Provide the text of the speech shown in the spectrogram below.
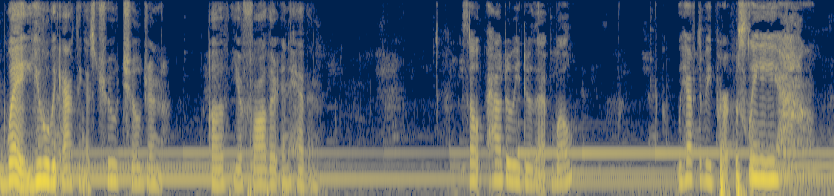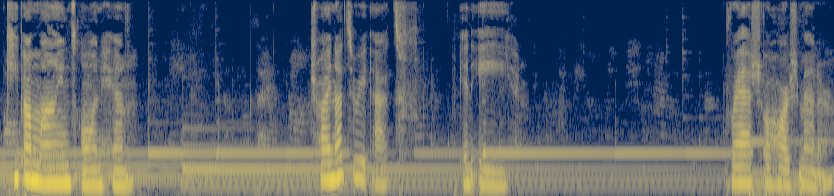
way, you will be acting as true children of your Father in heaven. So, how do we do that? Well, we have to be purposely keep our minds on Him. Try not to react in a rash or harsh manner.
